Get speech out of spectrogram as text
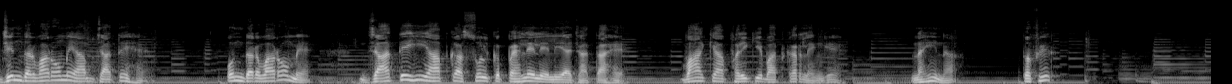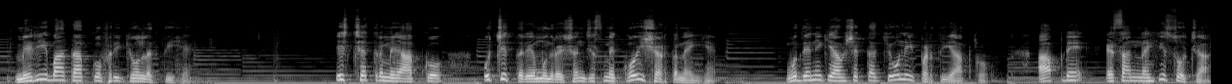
जिन दरबारों में आप जाते हैं, उन दरबारों में जाते ही आपका शुल्क पहले ले लिया जाता है। वहाँ क्या फ्री की बात कर लेंगे? नहीं ना? तो फिर? मेरी बात आपको फ्री क्यों लगती है? इस क्षेत्र में आपको उचित रेमुनरेशन जिसमें कोई शर्त नहीं है। वो देने की आवश्यकता क्यों नहीं पड़ती आपको? आपने ऐसा नहीं सोचा,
